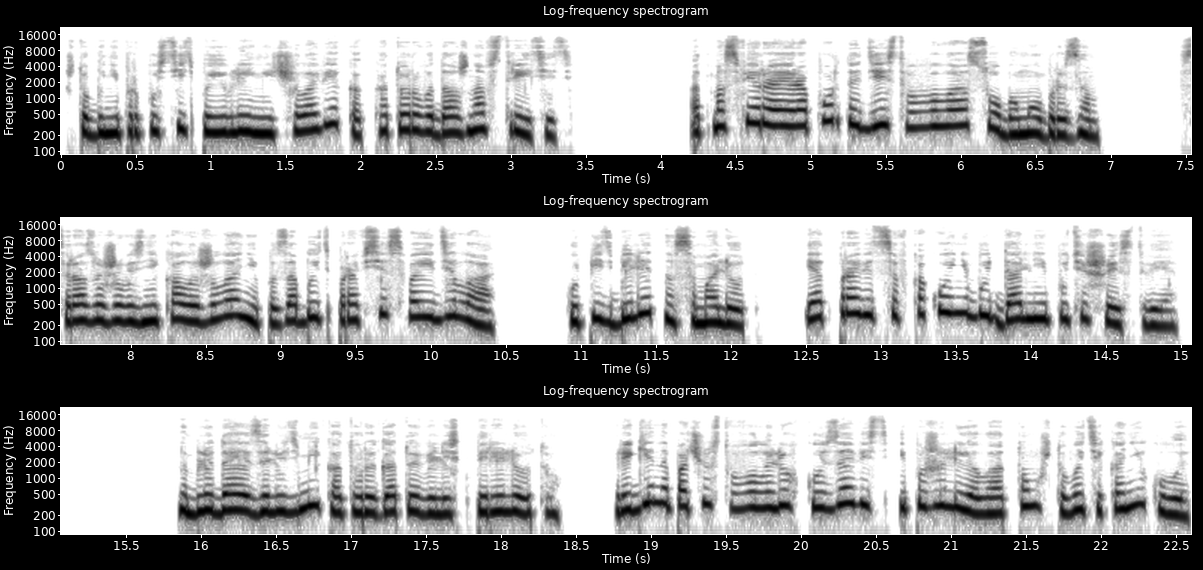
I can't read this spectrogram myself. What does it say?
чтобы не пропустить появление человека, которого должна встретить. Атмосфера аэропорта действовала особым образом. Сразу же возникало желание позабыть про все свои дела, купить билет на самолет и отправиться в какое-нибудь дальнее путешествие. Наблюдая за людьми, которые готовились к перелету, Регина почувствовала легкую зависть и пожалела о том, что в эти каникулы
